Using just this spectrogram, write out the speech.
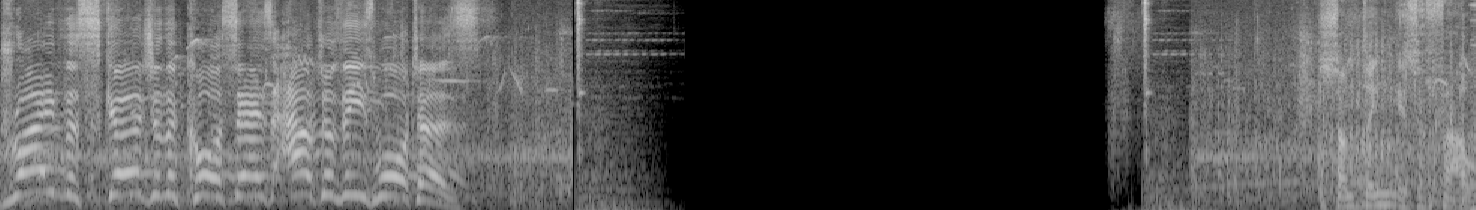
drive the scourge of the Corsairs out of these waters! Something is afoul.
